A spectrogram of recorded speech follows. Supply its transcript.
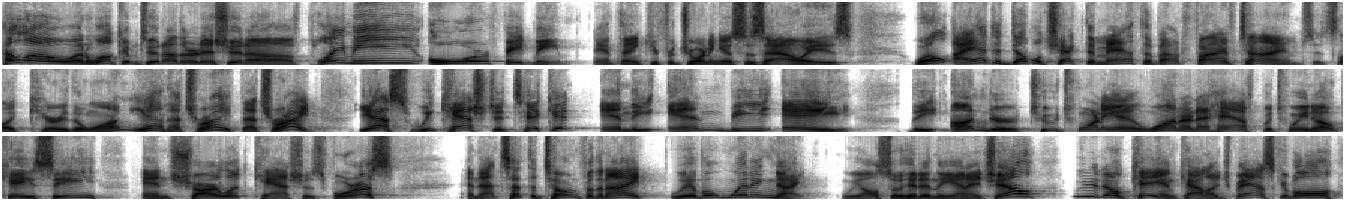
Hello, and welcome to another edition of Play Me or Fade Me. And thank you for joining us as always. Well, I had to double check the math about five times. It's like carry the one. Yeah, that's right. That's right. Yes, we cashed a ticket in the NBA. The under 220 and one and a half between OKC and Charlotte cashes for us. And that set the tone for the night. We have a winning night. We also hit in the NHL. We did okay in college basketball.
